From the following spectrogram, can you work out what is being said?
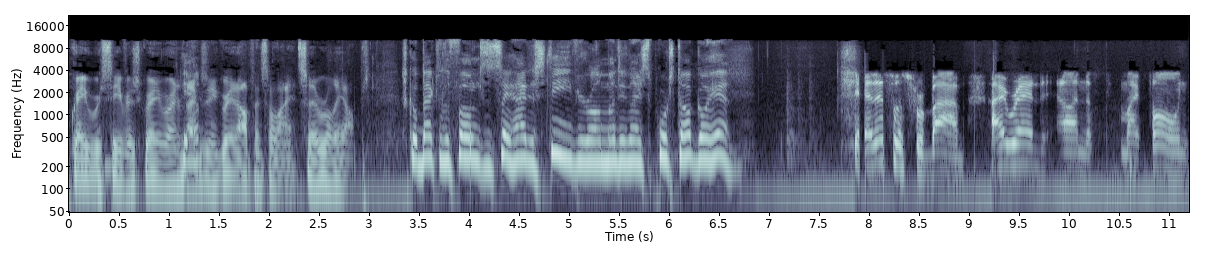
Great receivers, great running Yep. backs, and a great offensive line. So it really helped. Let's go back to the phones and say hi to Steve. You're on Monday Night Sports Talk. Go ahead. Yeah, this was for Bob. I read on the, my phone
